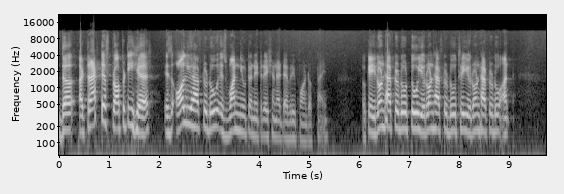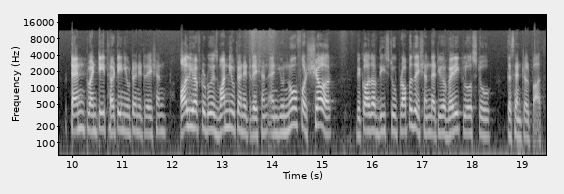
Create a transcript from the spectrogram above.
the attractive property here is all you have to do is one newton iteration at every point of time. Okay you don't have to do 2 you don't have to do 3 you don't have to do 10 20 30 newton iteration all you have to do is one newton iteration and you know for sure because of these two proposition that you are very close to the central path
